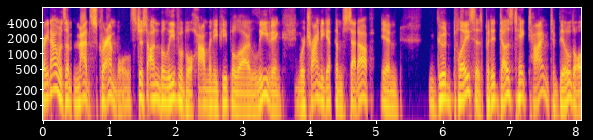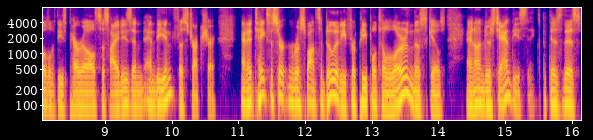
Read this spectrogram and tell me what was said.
right now it's a mad scramble. It's just unbelievable how many people are leaving. We're trying to get them set up in good places, but it does take time to build all of these parallel societies and, and the infrastructure. And it takes a certain responsibility for people to learn the skills and understand these things. But there's this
